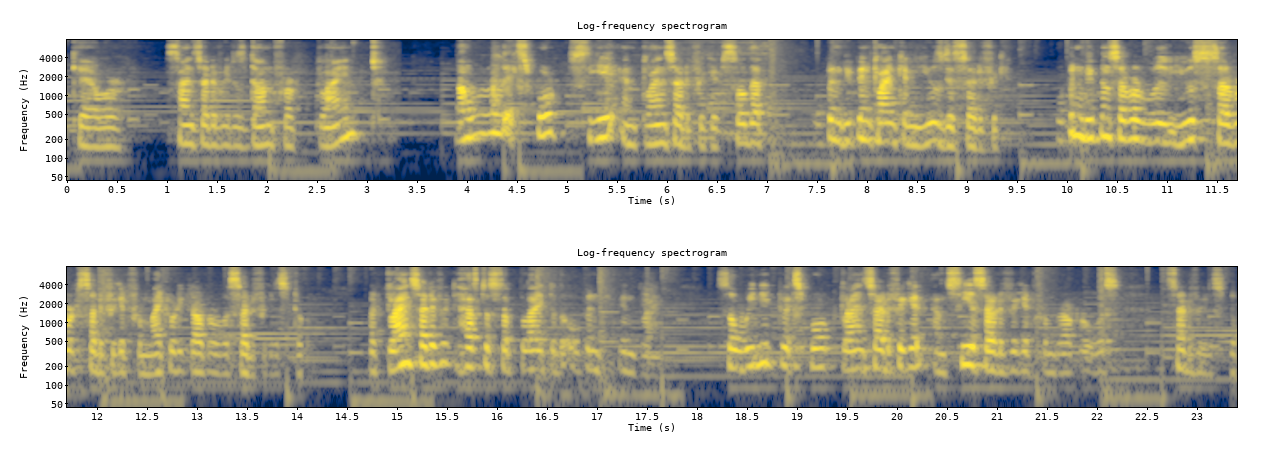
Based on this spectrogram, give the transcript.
okay our sign certificate is done for client now we will export CA and client certificate so that OpenVPN client can use this certificate. OpenVPN server will use server certificate from MikroTik router or certificate store. But client certificate has to supply to the OpenVPN client. So we need to export client certificate and CA certificate from router OS certificate. So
